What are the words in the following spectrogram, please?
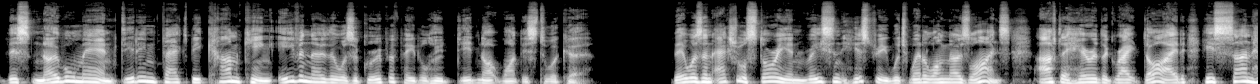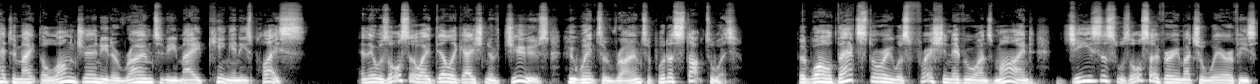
This noble man did in fact become king, even though there was a group of people who did not want this to occur. There was an actual story in recent history which went along those lines. After Herod the Great died, his son had to make the long journey to Rome to be made king in his place. And there was also a delegation of Jews who went to Rome to put a stop to it. But while that story was fresh in everyone's mind, Jesus was also very much aware of his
